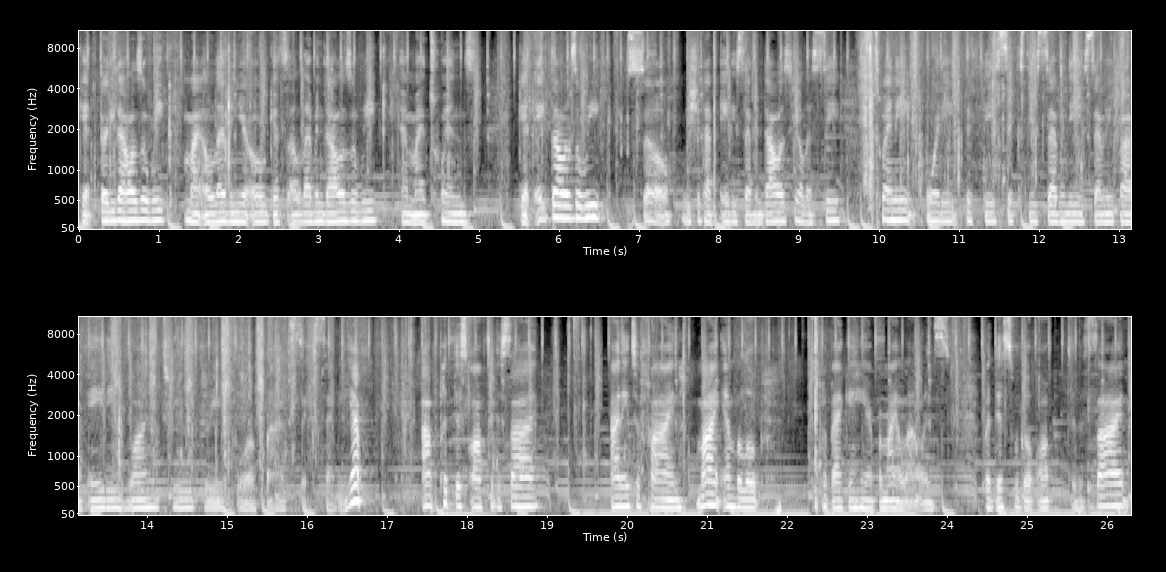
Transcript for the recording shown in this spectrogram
get $30 a week. My 11-year-old gets $11 a week, and my twins get $8 a week. So we should have $87 here. Let's see. 20, 40, 50, 60, 70, 75, 80, 1, 2, 3, 4, 5, 6, 7. Yep. I'll put this off to the side. I need to find my envelope to put back in here for my allowance. But this will go off to the side.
